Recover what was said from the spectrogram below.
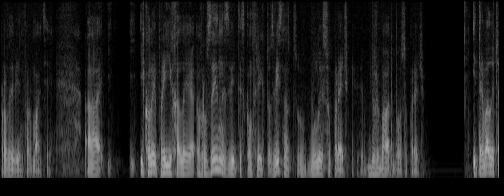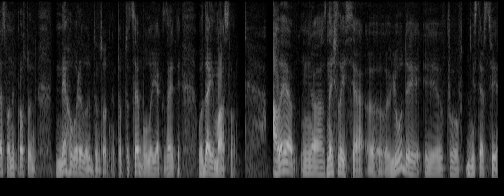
правдивій інформації. І- коли приїхали грузини звідти з конфлікту, звісно, були суперечки. Дуже багато було суперечок. І тривалий час вони просто не говорили один з одним. Тобто це було, як знаєте, вода і масло. Але знайшлися е, люди е, в, Міністерстві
